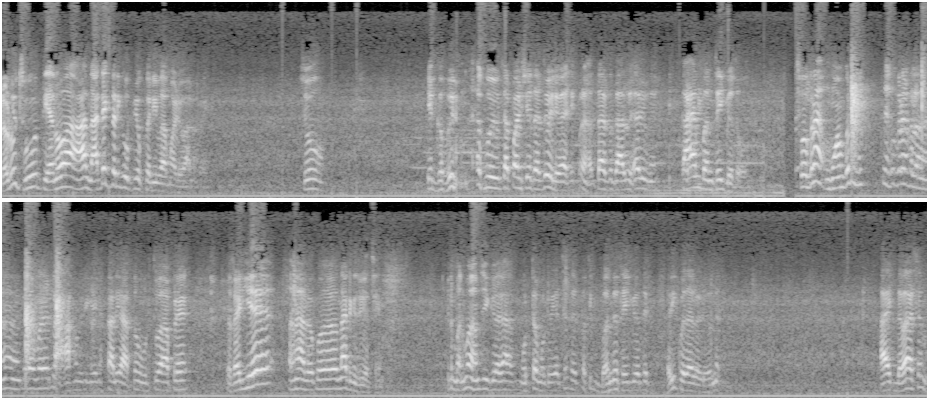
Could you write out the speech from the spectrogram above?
રડું છું તેનો આ નાટક તરીકે ઉપયોગ કરવા માંડ્યો આનો શું? એ ગવાયું ના ગવાયું તાર જોઈ લેવા છે પણ અત્યારે તો ગાલું હાર્યું ને. કાયમ બંધ થઈ ગયો હતો છોકરા હું આમ કરું ને, છોકરા પેલા એટલે આ સમજી ગયા ખાલી આ તો ઉડતું આપણે રડીએ અને આ લોકો નાટક જોઈએ છે. એટલે મનમાં સમજી ગયો આ મોટા મોટું એ છે પછી બંધ થઈ ગયો તે ફરી કોઈ રડ્યો ને આ એક દવા છે ને?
